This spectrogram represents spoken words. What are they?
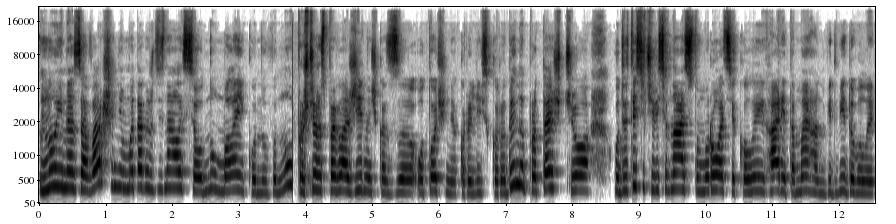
Ну і на завершення ми також дізналися одну маленьку новину, про що розповіла жіночка з оточення королівської родини, про те, що у 2018 році, коли Гаррі та Меган відвідували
